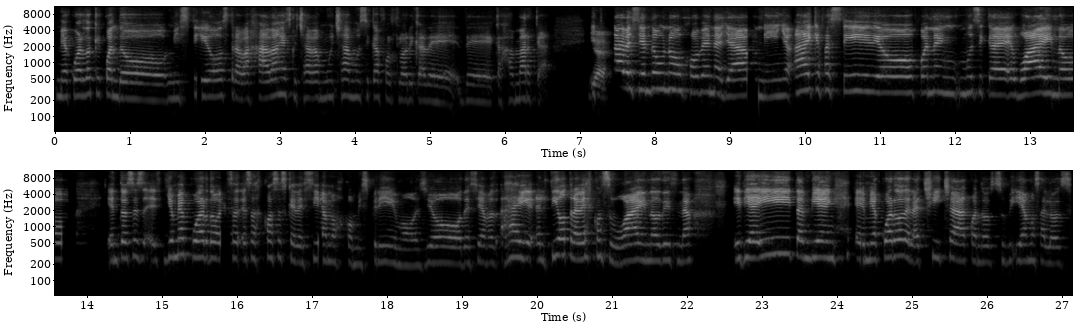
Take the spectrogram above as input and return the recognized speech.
me acuerdo que cuando mis tíos trabajaban, escuchaban mucha música folclórica de, de Cajamarca. Y yeah. sabes, siendo uno joven allá, un niño, ay, qué fastidio, ponen música de guayno. Entonces, eh, yo me acuerdo esas, cosas que decíamos con mis primos. Yo decíamos, ay, el tío otra vez con su guayno, dice, ¿no? Y de ahí también eh, me acuerdo de la chicha cuando subíamos a los,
